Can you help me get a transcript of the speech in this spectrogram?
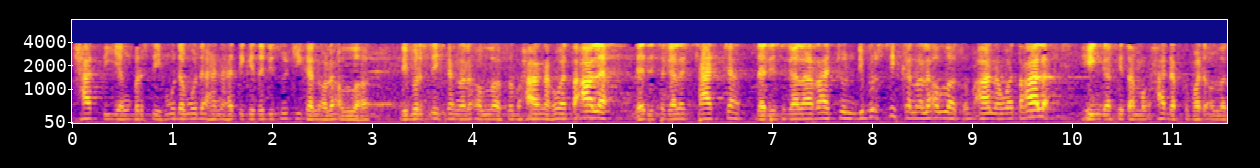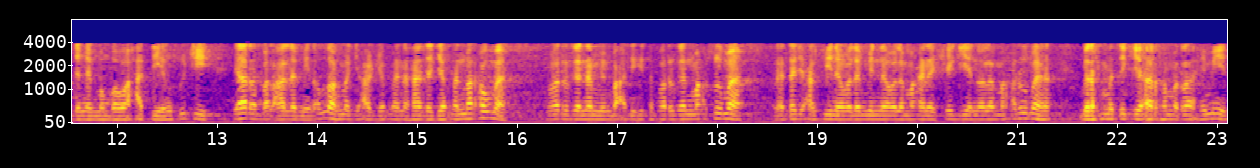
hati yang bersih. Mudah-mudahan hati kita disucikan oleh Allah, dibersihkan oleh Allah Subhanahu wa taala dari segala cacat, dari segala racun, dibersihkan oleh Allah Subhanahu wa taala hingga kita menghadap kepada Allah dengan membawa hati yang suci. Ya rabbal alamin. Allahumma ij'al jam'ana hadza jam'an marhuma warzuqna min ba'dihi tafarrugan ma'suma. La taj'al fina wala minna wala ma'ana syaqiyan wala mahruma. Birahmatika ya arhamar rahimin.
